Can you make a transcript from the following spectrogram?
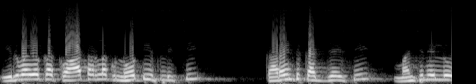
ఇరవై ఒక్క క్వార్టర్లకు నోటీసులు ఇచ్చి కరెంటు కట్ చేసి మంచినీళ్ళు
